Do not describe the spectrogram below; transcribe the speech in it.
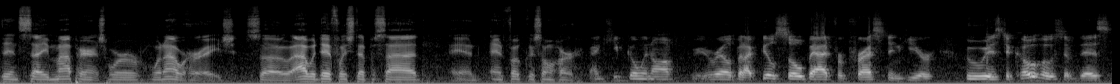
than say my parents were when I were her age. So I would definitely step aside and and focus on her. I keep going off rail, but I feel so bad for Preston here, who is the co-host of this,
